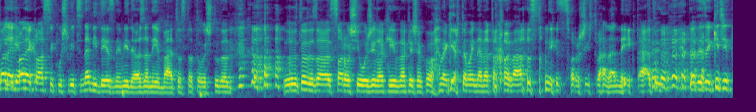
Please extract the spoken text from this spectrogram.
van egy, van egy klasszikus vicc, nem idézném ide, az a névváltoztatós, tudod. Tudod, az a Szaros Józsinak hívnak, és akkor megértem, hogy nevet akar választani, és Szaros István lennék. Tehát, hogy, tehát ez egy kicsit,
